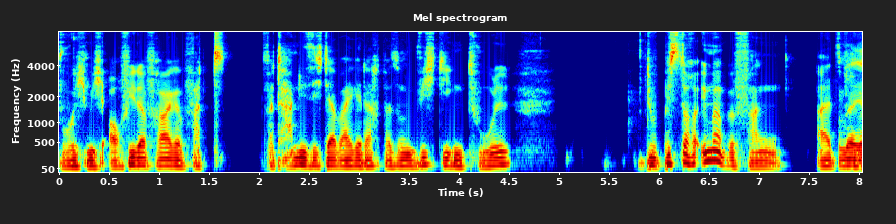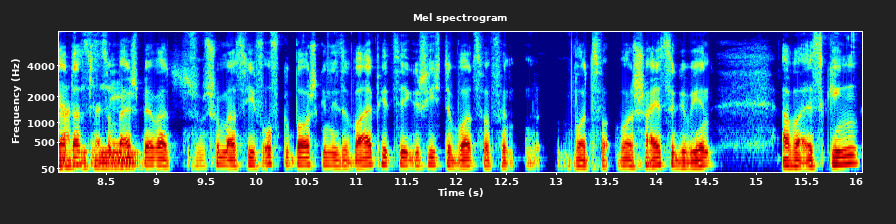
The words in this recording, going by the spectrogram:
wo ich mich auch wieder frage, was haben die sich dabei gedacht bei so einem wichtigen Tool? Du bist doch immer befangen als Naja, das ist zum. Beispiel aber schon massiv aufgebauscht in diese Wahl-PC-Geschichte, war zwar, für, war zwar war scheiße gewesen, aber es ging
